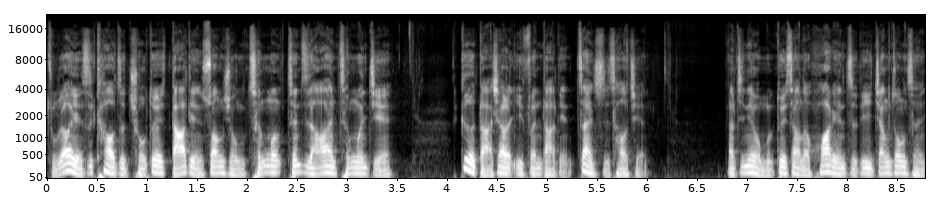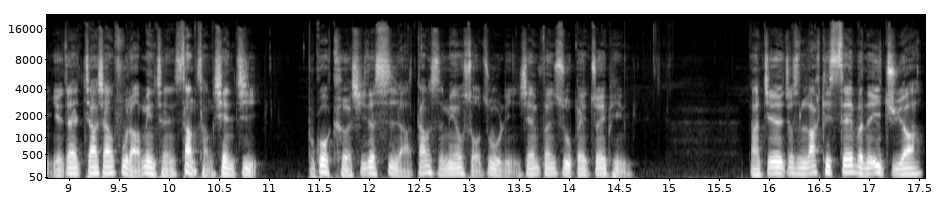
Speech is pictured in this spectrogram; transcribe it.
主要也是靠着球队打点双雄陈文陈子豪和陈文杰各打下了一分打点，暂时超前。那今天我们队上的花莲子弟江中诚也在家乡父老面前上场献技，不过可惜的是啊，当时没有守住领先分数被追平。那接着就是 Lucky Seven 的一局啊，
